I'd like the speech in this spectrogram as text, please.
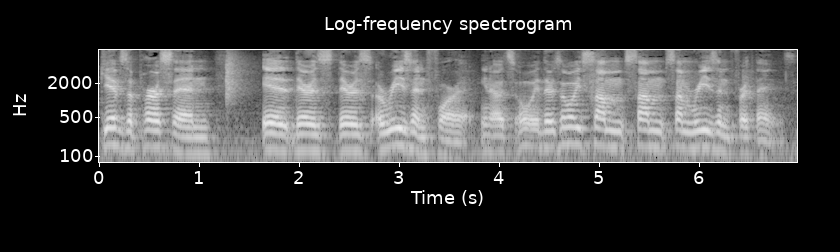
gives a person there's there's a reason for it. You know, it's always there's always some some some reason for things.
